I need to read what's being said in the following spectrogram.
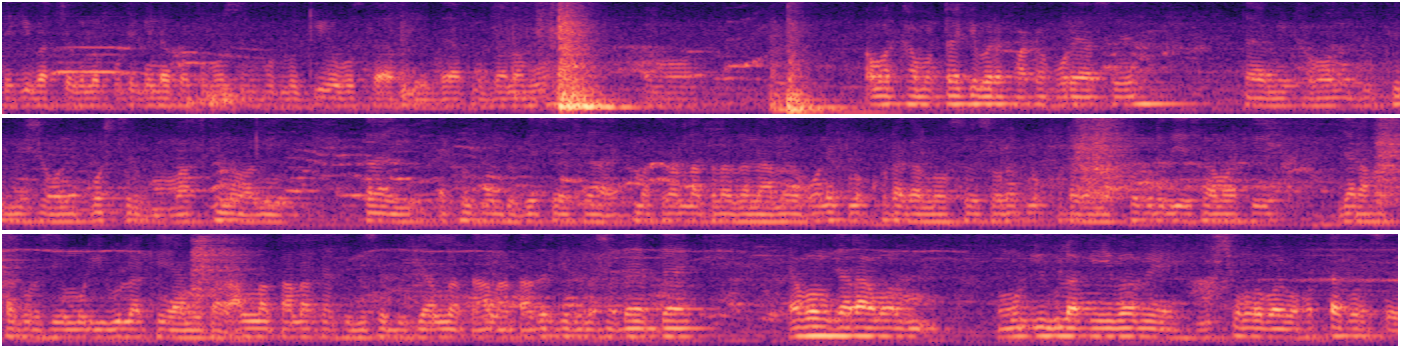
দেখি বাচ্চাগুলো ফুটে কিনা, কত পার্সেন্ট ফুটলো, কী অবস্থা আছে তাই আপনি জানাব। আমার আমার খামারটা একেবারে ফাঁকা পড়ে আছে, তাই আমি খামারের দুঃখের বিষয় অনেক কষ্টের মাঝখানেও আমি তাই এখন পর্যন্ত বেঁচে আছে। একমাত্র আল্লাহ তালা জানে আমি অনেক লক্ষ টাকা লস হয়েছে, অনেক লক্ষ টাকা নষ্ট করে দিয়েছে আমাকে। যারা হত্যা করেছে মুরগিগুলোকে আমি তার আল্লাহ তালার কাছে বিষয় দিয়েছি। আল্লাহ তালা তাদেরকে যেন হেদায়ত দেয় এবং যারা আমার মুরগিগুলোকে এইভাবে নিঃসঙ্গভাবে হত্যা করেছে,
